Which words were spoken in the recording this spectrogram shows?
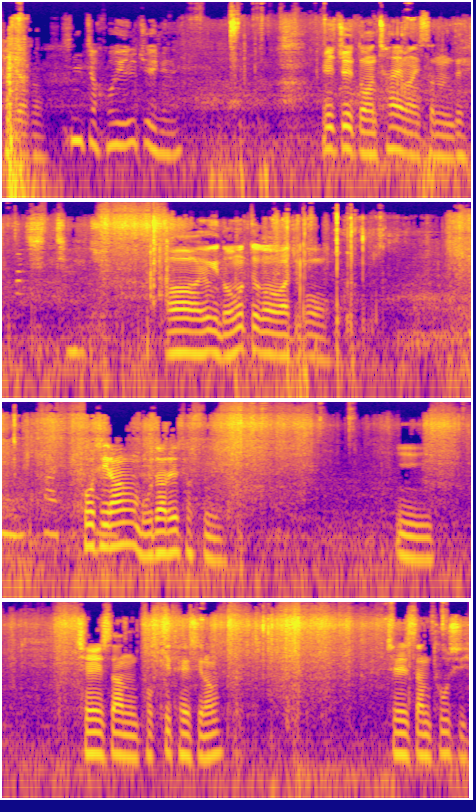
달려서 진짜 거의 일주일이네. 일주일 동안 차에만 있었는데 진짜 일주일. 아 여기 너무 뜨거워가지고 톳이랑 모자를 샀습니다. 이 제일 싼 버킷햇이랑 제일 싼 톳이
